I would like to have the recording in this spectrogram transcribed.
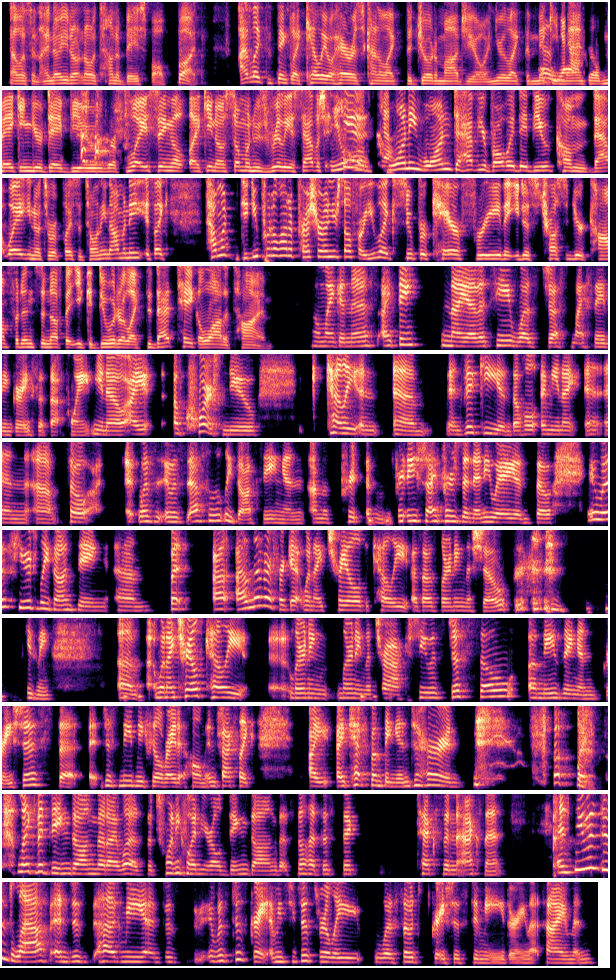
Now listen, I know you don't know a ton of baseball, but I like to think like Kelli O'Hara is kind of like the Joe DiMaggio, and you're like the Mickey Oh, yeah. Mantle, making your debut, replacing a, like you know someone who's really established. And you're Huge, yeah. 21 to have your Broadway debut come that way, you know, to replace a Tony nominee. It's like, how much did you put a lot of pressure on yourself? Are you like super carefree that you just trusted your confidence enough that you could do it, or like did that take a lot of time? Oh my goodness. I think naivety was just my saving grace at that point. You know, I of course knew Kelli and um and Vicky and the whole I mean I and, and um so it was it was absolutely daunting and I'm a, pre- a pretty shy person anyway and so it was hugely daunting um but I, I'll never forget when I trailed Kelli as I was learning the show. Excuse me. Um, when I trailed Kelli learning learning the track. She was just so amazing and gracious that it just made me feel right at home. In fact like i i kept bumping into her and so, like like the ding dong that i was the 21 year old ding dong that still had this thick texan accent. And she would just laugh and just hug me and just it was just great. I mean she just really was so gracious to me during that time. And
